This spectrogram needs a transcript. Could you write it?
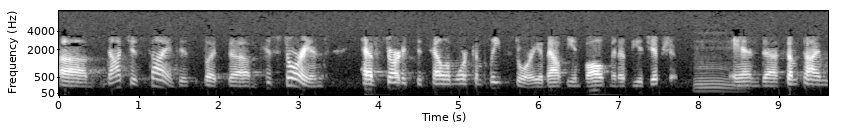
um, not just scientists, but um, historians have started to tell a more complete story about the involvement of the Egyptians. mm, And uh, sometimes,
